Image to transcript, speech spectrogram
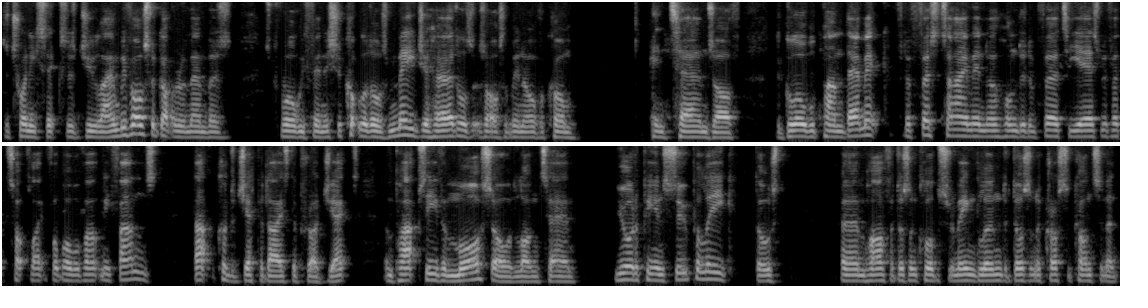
the 26th of July. And we've also got to remember, before we finish, a couple of those major hurdles that's also been overcome in terms of the global pandemic. For the first time in 130 years, we've had top flight football without any fans. That could have jeopardised the project, and perhaps even more so long term. European Super League, those um, half a dozen clubs from England, a dozen across the continent,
